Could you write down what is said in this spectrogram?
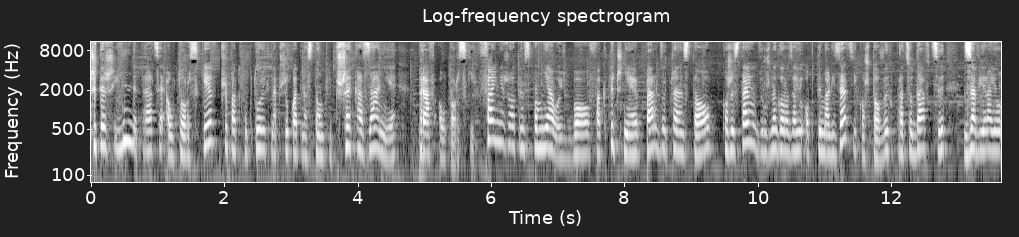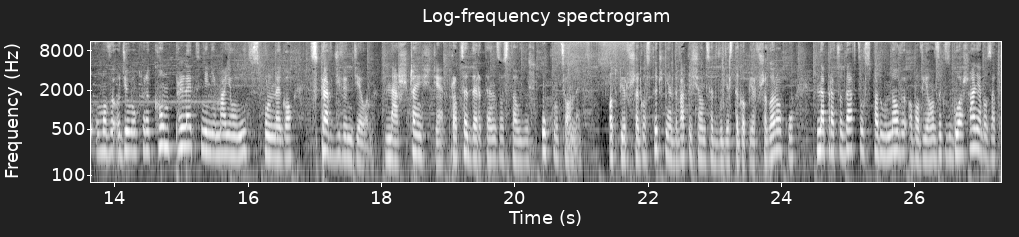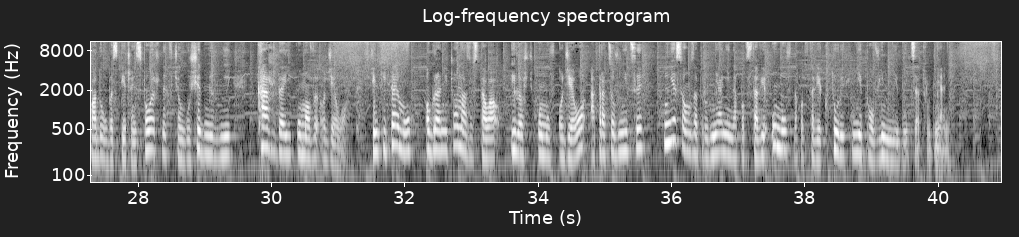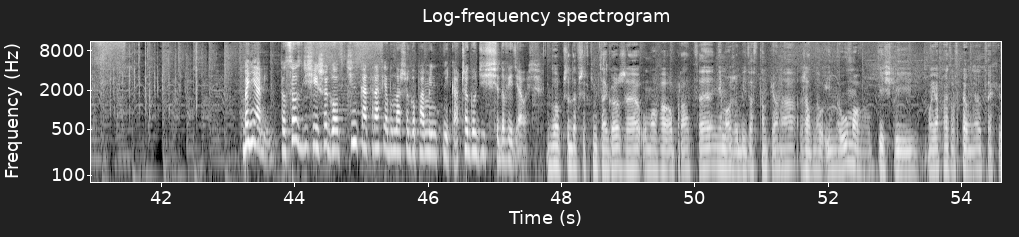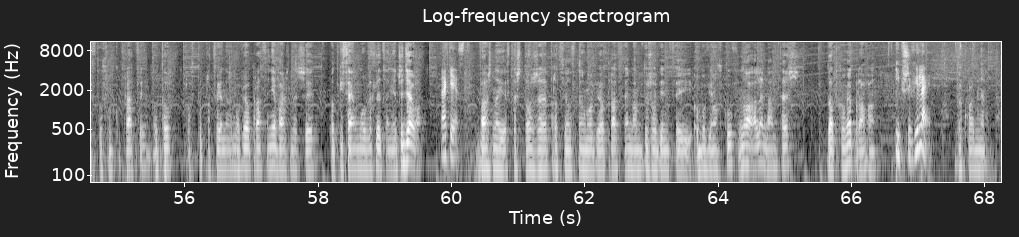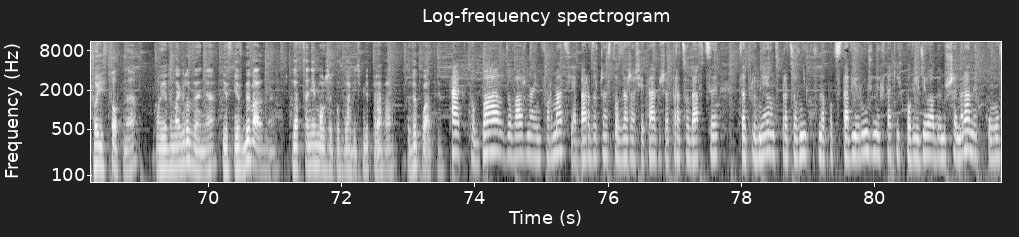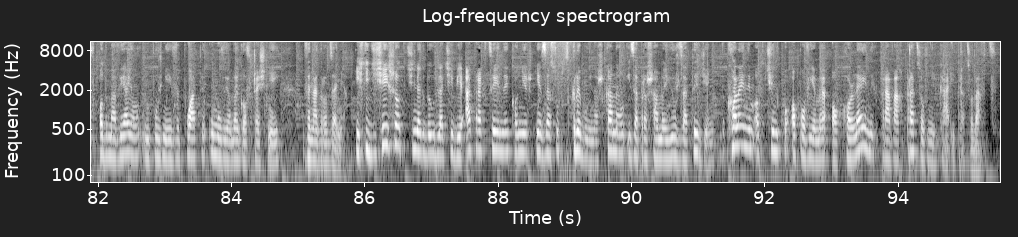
czy też inne prace autorskie, w przypadku których na przykład nastąpi przekazanie praw autorskich. Fajnie, że o tym wspomniałeś, bo faktycznie bardzo często, korzystając z różnego rodzaju optymalizacji kosztowych, pracodawcy zawierają umowy o dzieło, które kompletnie nie mają nic wspólnego z prawdziwym dziełem. Na szczęście proceder ten został już ukrócony. Od 1 stycznia 2021 roku na pracodawców spadł nowy obowiązek zgłaszania do Zakładu Ubezpieczeń Społecznych w ciągu 7 dni każdej umowy o dzieło. Dzięki temu ograniczona została ilość umów o dzieło, a pracownicy nie są zatrudniani na podstawie umów, na podstawie których nie powinni być zatrudniani. Beniamin, to co z dzisiejszego odcinka trafia do naszego pamiętnika? Czego dziś się dowiedziałeś? No przede wszystkim tego, że umowa o pracę nie może być zastąpiona żadną inną umową. Jeśli moja praca spełnia cechy stosunku pracy, no to po prostu pracuję na umowie o pracę, nieważne czy podpisałem umowę zlecenie, czy działa. Tak jest. Ważne jest też to, że pracując na umowie o pracę mam dużo więcej obowiązków, no ale mam też dodatkowe prawa. I przywilej. Dokładnie. Co istotne, moje wynagrodzenie jest niezbywalne. Pracodawca nie może pozbawić mnie prawa do wypłaty. Tak, to bardzo ważna informacja. Bardzo często zdarza się tak, że pracodawcy, zatrudniając pracowników na podstawie różnych takich, powiedziałabym, szemranych umów, odmawiają im później wypłaty umówionego wcześniej wynagrodzenia. Jeśli dzisiejszy odcinek był dla Ciebie atrakcyjny, koniecznie zasubskrybuj nasz kanał i zapraszamy już za tydzień. W kolejnym odcinku opowiemy o kolejnych prawach pracownika i pracodawcy.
